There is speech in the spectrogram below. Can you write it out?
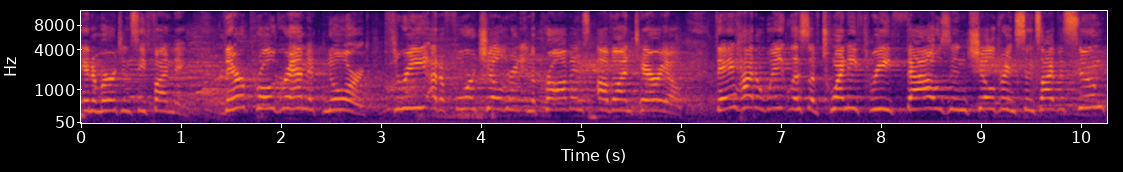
in emergency funding. Their program ignored three out of four children in the province of Ontario. They had a wait list of 23,000 children. Since I've assumed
